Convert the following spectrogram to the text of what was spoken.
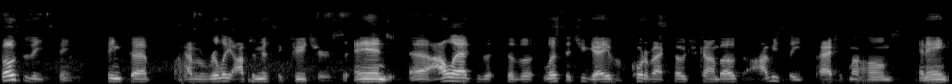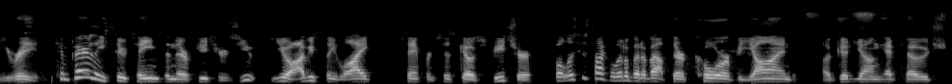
both of these teams seem to have really optimistic futures. And uh, I'll add to the, to the list that you gave of quarterback coach combos, obviously Patrick Mahomes and Andy Reid. Compare these two teams and their futures. You you obviously like San Francisco's future, but let's just talk a little bit about their core beyond a good young head coach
